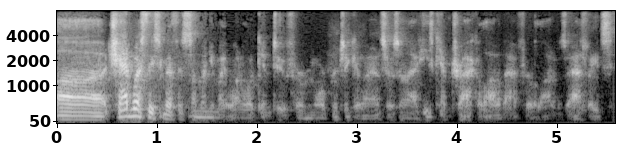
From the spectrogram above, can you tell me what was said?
Uh, Chad Wesley Smith is someone you might want to look into for more particular answers on that. He's kept track a lot of that for a lot of his athletes.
